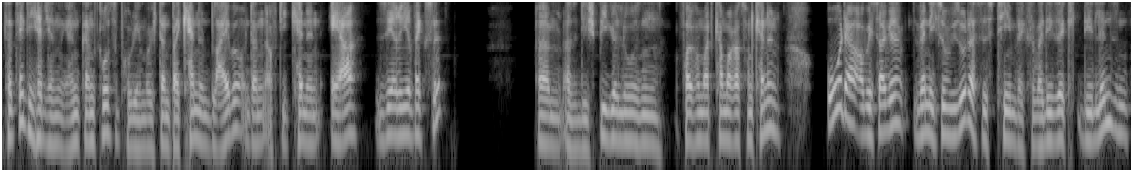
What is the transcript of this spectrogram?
tatsächlich hätte ich ein ganz, ganz großes Problem, wo ich dann bei Canon bleibe und dann auf die Canon R-Serie wechsle. Ähm, also die spiegellosen Vollformatkameras von Canon. Oder ob ich sage, wenn ich sowieso das System wechsle, weil diese, die Linsen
